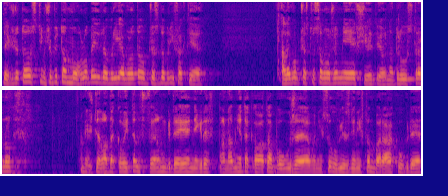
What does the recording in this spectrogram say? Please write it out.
takže do toho s tím, že by to mohlo být dobrý a ono to občas dobrý fakt je. Ale občas to samozřejmě je šit. Jo. Na druhou stranu, když dělal takový ten film, kde je někde v Panamě taková ta bouře a oni jsou uvězněni v tom baráku, kde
